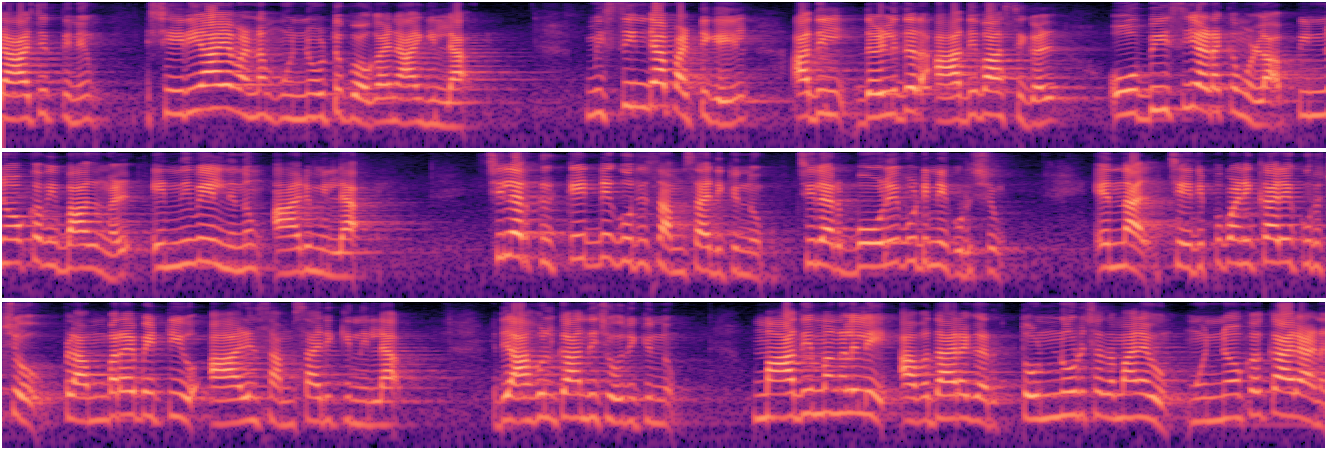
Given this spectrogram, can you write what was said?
രാജ്യത്തിന് ശരിയായ വണ്ണം മുന്നോട്ടു പോകാനാകില്ല. മിസ് ഇന്ത്യ പട്ടികയിൽ അതിൽ ദളിതർ ആദിവാസികൾ ഒ ബി സി അടക്കമുള്ള പിന്നോക്ക വിഭാഗങ്ങൾ എന്നിവയിൽ നിന്നും ആരുമില്ല. ചിലർ ക്രിക്കറ്റിനെ കുറിച്ച് സംസാരിക്കുന്നു ചിലർ ബോളിവുഡിനെ കുറിച്ചും. എന്നാൽ ചെരുപ്പ് പണിക്കാരെ കുറിച്ചോ പ്ലംബറെ പറ്റിയോ ആരും സംസാരിക്കുന്നില്ല. രാഹുൽ ഗാന്ധി ചോദിക്കുന്നു മാധ്യമങ്ങളിലെ അവതാരകർ തൊണ്ണൂറ് ശതമാനവും മുന്നോക്കക്കാരാണ്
